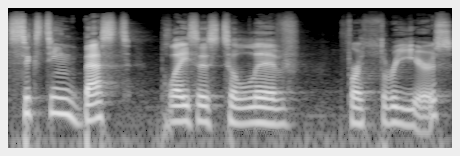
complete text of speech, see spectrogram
16 best places to live for three years.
